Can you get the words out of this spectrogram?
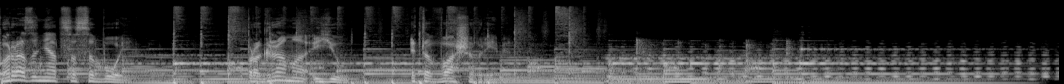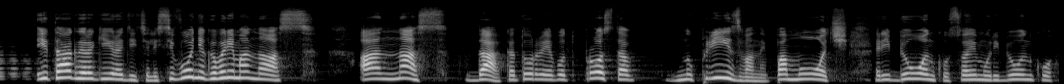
Пора заняться собой – Программа «Ю» – это ваше время. Итак, дорогие родители, сегодня говорим о нас, о нас, да, которые вот просто ну, призваны помочь ребенку, своему ребенку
